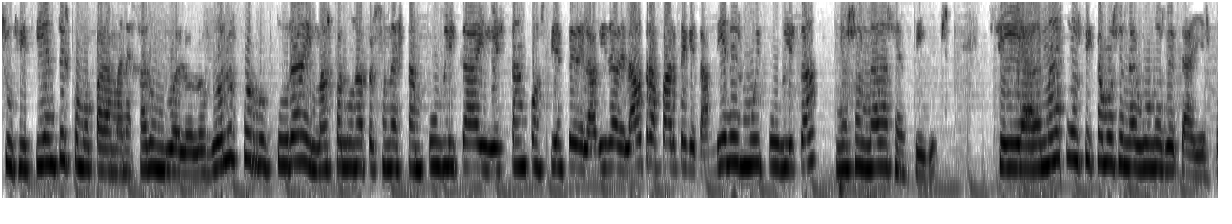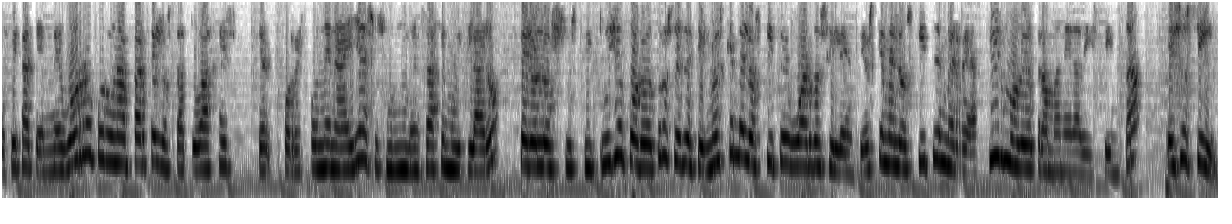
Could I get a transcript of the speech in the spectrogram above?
suficientes como para manejar un duelo. Los duelos por ruptura, y más cuando una persona es tan pública y es tan consciente de la vida de la otra parte, que también es muy pública, no son nada sencillos. Si además nos fijamos en algunos detalles, pues fíjate, me borro por una parte los tatuajes que corresponden a ella, eso es un mensaje muy claro, pero los sustituyo por otros, es decir, no es que me los quito y guardo silencio, es que me los quito y me reafirmo de otra manera distinta. Eso sí,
